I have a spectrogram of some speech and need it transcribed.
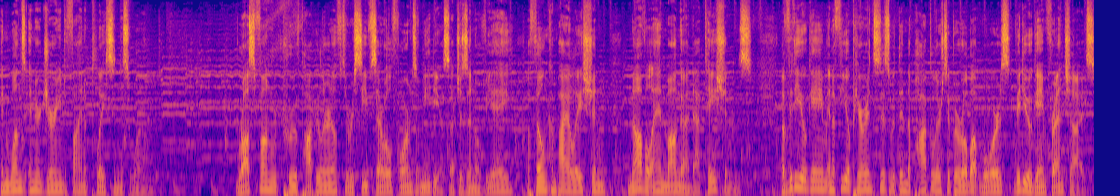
and one's inner journey to find a place in this world. RahXephon would prove popular enough to receive several forms of media such as an OVA, a film compilation, novel and manga adaptations, a video game, and a few appearances within the popular Super Robot Wars video game franchise.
